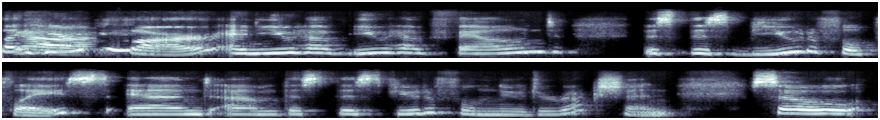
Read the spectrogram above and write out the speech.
yeah. here you are, and you have you have found this this beautiful place and um, this this beautiful new direction. So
